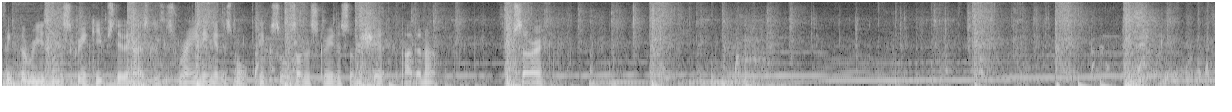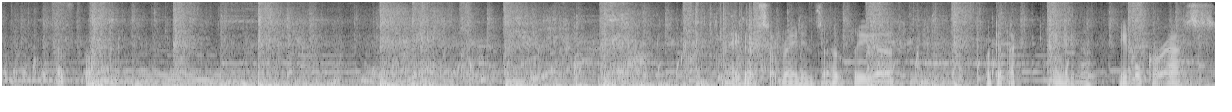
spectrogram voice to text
I think the reason the screen keeps doing that is because it's raining and it's more pixels on the screen or some shit. I don't know. I'm sorry. There you go, it stopped raining, so hopefully uh, won't get that thing anymore. Need more grass.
